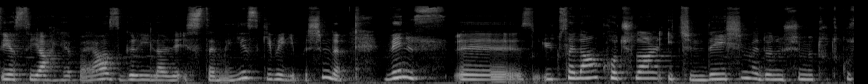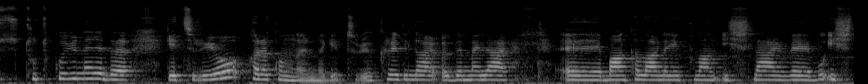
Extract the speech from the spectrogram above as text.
ya siyah ya beyaz grileri istemeyiz gibi gibi. Şimdi Venüs e, yükselen koçlar için değişim ve dönüşümü tutkusu, tutkuyu nerede getiriyor? Para konularında getiriyor. Krediler, ödemeler, e, bankalarla yapılan işler ve bu iş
